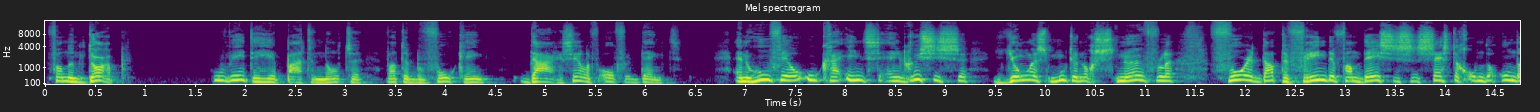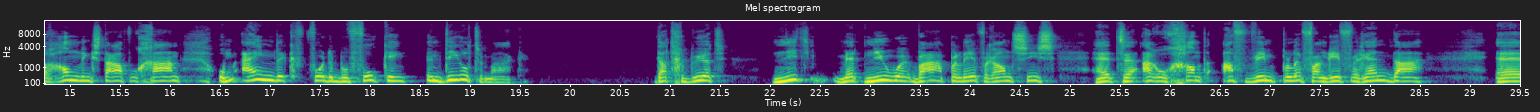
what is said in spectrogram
van een dorp. Hoe weet de heer Paternotte wat de bevolking daar zelf over denkt? En hoeveel Oekraïnse en Russische jongens moeten nog sneuvelen voordat de vrienden van D66 om de onderhandelingstafel gaan om eindelijk voor de bevolking een deal te maken? Dat gebeurt niet met nieuwe wapenleveranties, het uh, arrogant afwimpelen van referenda, eh,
